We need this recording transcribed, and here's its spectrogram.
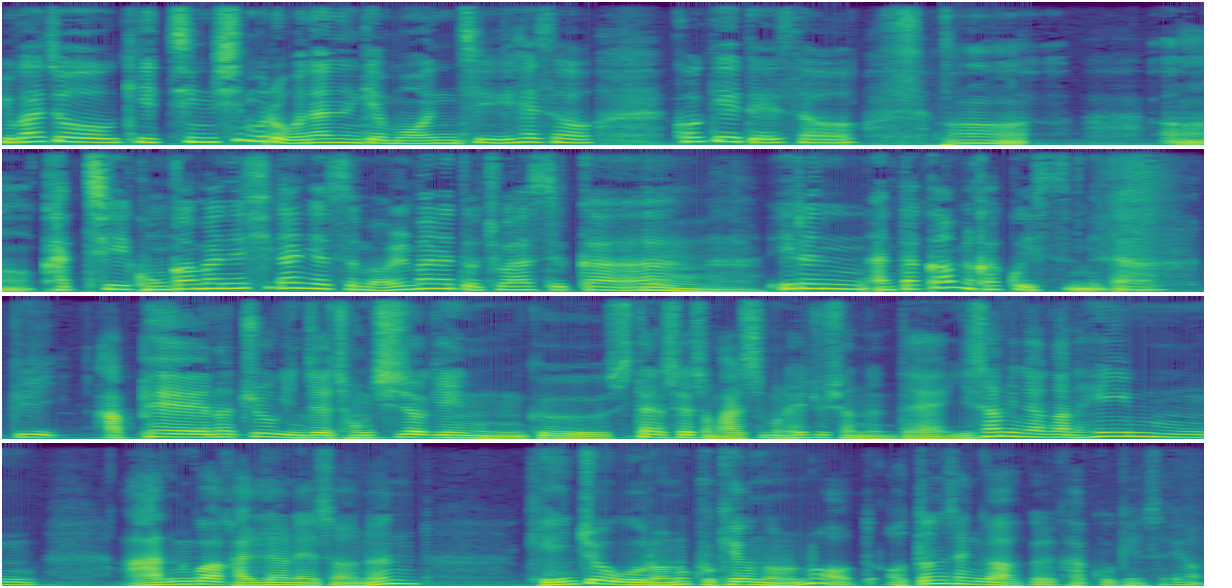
유가족이 진심으로 원하는 게 뭔지 해서 거기에 대해서 어 어, 같이 공감하는 시간이었으면 얼마나 더 좋았을까. 음. 이런 안타까움을 갖고 있습니다. 그 앞에는 쭉 이제 정치적인 그 스탠스에서 말씀을 해 주셨는데 이삼인 장관 해임 안과 관련해서는 개인적으로는 국회의원으로는 어, 어떤 생각을 갖고 계세요?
